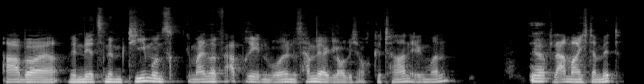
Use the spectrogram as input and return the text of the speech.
Aber wenn wir jetzt mit dem Team uns gemeinsam verabreden wollen, das haben wir ja, glaube ich, auch getan irgendwann. Ja. Klar mache ich damit.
